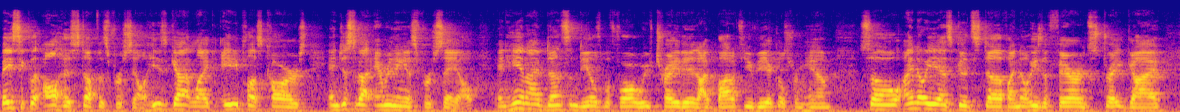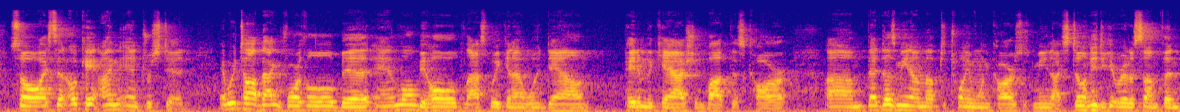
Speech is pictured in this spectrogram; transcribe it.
basically all his stuff is for sale. He's got like 80 plus cars and just about everything is for sale. And he and I have done some deals before. We've traded. I bought a few vehicles from him. So I know he has good stuff. I know he's a fair and straight guy. So I said, okay, I'm interested. And we talked back and forth a little bit. And lo and behold, last weekend I went down, paid him the cash, and bought this car. Um, that does mean I'm up to 21 cars, which means I still need to get rid of something,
